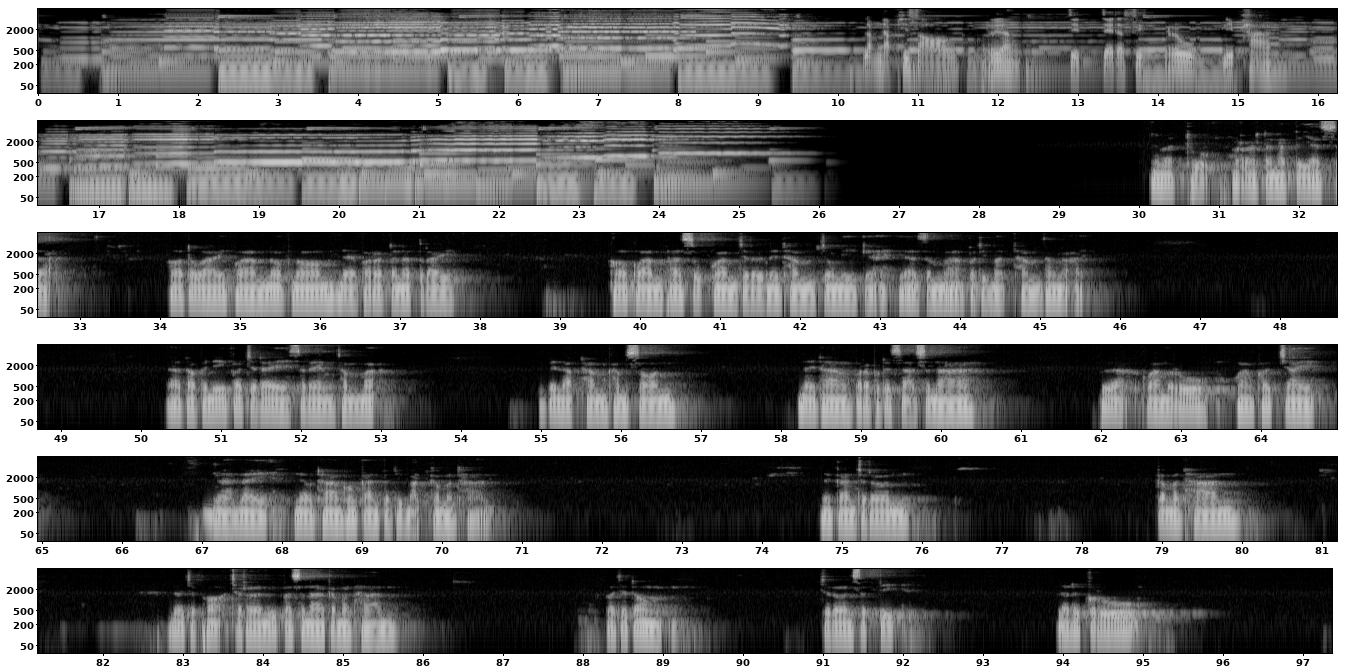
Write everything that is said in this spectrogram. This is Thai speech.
ลำดับที่สอง เรื่อง จิตเจตสิกรูป นิพพาน วัตถุรัตนตยัสสะ ขอถวายความนอบน้อมแด่พระรัตนตรัย ขอความพาสุขความเจริญในธรรมจงมีแก่ญาติสัมมาปฏิบัติธรรมทั้งหลายต่อไปนี้ก็จะได้แสดงธรรมะ เป็นหลักธรรมคำสอน ในทางพระพุทธศาสนา เพื่อความรู้ความเข้าใจ ในแนวทางของการปฏิบัติกรรมฐาน ในการเจริญ กรรมฐาน โดยเฉพาะเจริญวิปัสสนากรรมฐาน ก็จะต้องเจริญสติ และได้รู้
